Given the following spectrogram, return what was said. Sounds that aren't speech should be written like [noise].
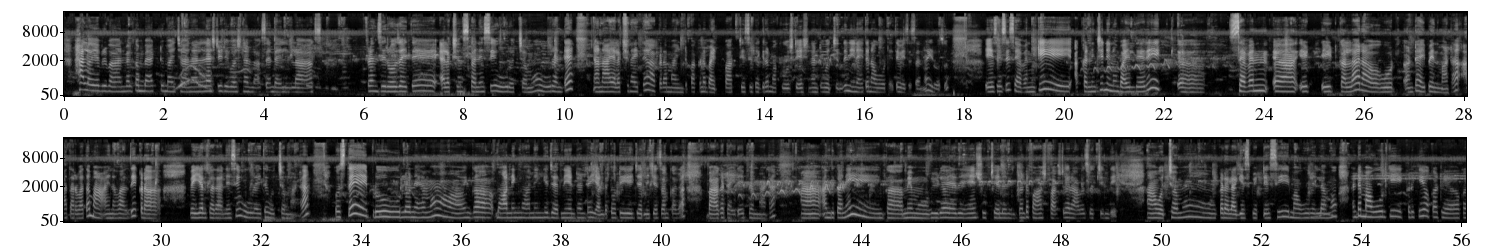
Hello everyone welcome back to my channel next devotional vlogs and daily vlogs friends ఈరోజు అయితే elections కనేసి ఊరు వచ్చాము. ఊరంటే నా ఎలక్షన్ అయితే అక్కడ మా ఇంటి పక్కన బయట పార్క్ చేసే దగ్గర మాకు స్టేషన్ అంటూ వచ్చింది. నేనైతే నా ఓటు అయితే వేసేసాను ఈరోజు. వేసేసి సెవెన్కి అక్కడి నుంచి నేను బయలుదేరి సెవెన్ ఎయిట్ ఎయిట్ కల్లా రా ఓట్ అంటే అయిపోయింది మాట ఆ తర్వాత మా ఆయన వాళ్ళది ఇక్కడ వెయ్యాలి కదా అనేసి ఊరైతే వచ్చామన్నమాట. వస్తే ఇప్పుడు ఊర్లోనేమో ఇంకా మార్నింగ్ మార్నింగ్ జర్నీ ఏంటంటే ఎండతోటి జర్నీ చేసాం కదా బాగా టైట్ అయిపోయామన్నమాట. అందుకని ఇంకా మేము వీడియో ఏది ఏం షూట్ చేయలేదు. ఎందుకంటే ఫాస్ట్ ఫాస్ట్గా రావాల్సి వచ్చింది. వచ్చాము ఇక్కడ లగేజ్ పెట్టేసి మా ఊరు వెళ్ళాము. అంటే మా ఊరికి ఇక్కడికి ఒక ఒక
